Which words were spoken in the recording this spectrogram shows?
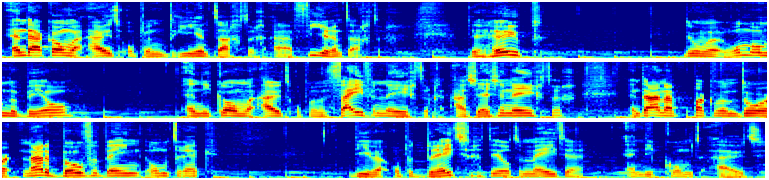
En daar komen we uit op een 83 à 84. De heup doen we rondom de bil. En die komen uit op een 95 à 96. En daarna pakken we hem door naar de bovenbeenomtrek. Die we op het breedste gedeelte meten. En die komt uit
